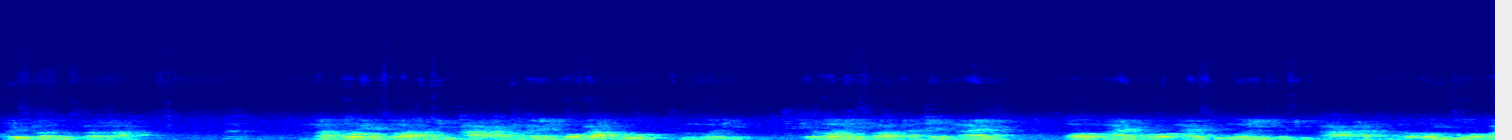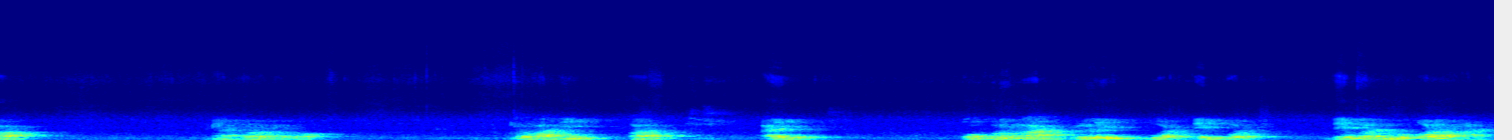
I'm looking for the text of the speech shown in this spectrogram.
เพื่อสอนถูกสอนหลังมันก็เป็นสอนมันสิขากันมันก็ยังบอกร่ำรู้ถึงบนี้แต่ว่านี่สอนกันเองง่าย บอกง่ายบอกง่ายถึงบนี้ก็สิขากันมันก็ต้องรู้ว่าแม่ก็เราไม่บอกระหว่านี้พระไอองค์พระมากเลยบวชเต็มบวชได้บรรลุอรหันต์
